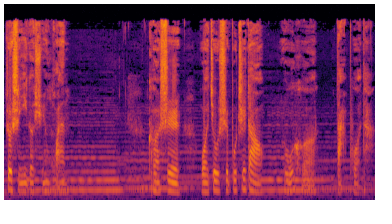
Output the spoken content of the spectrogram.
这是一个循环，可是我就是不知道如何打破它。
